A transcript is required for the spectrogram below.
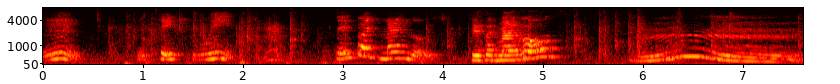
Mm. It tastes sweet. Tastes like mangoes. Tastes like mangoes? Mmm.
